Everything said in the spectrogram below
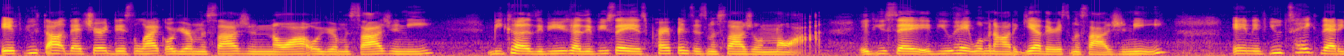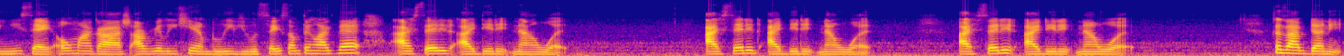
if you thought that your dislike or your misogyny or your misogyny because if you because if you say it's preference it's misogyny if you say if you hate women altogether it's misogyny and if you take that and you say oh my gosh i really can't believe you would say something like that i said it i did it now what? I said it i did it now what? I said it i did it now what? Because i've done it.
